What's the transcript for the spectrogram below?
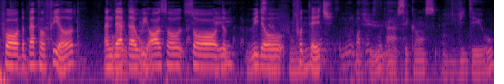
for the battlefield, and that uh, we also saw the video footage. vu une séquence vidéo.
